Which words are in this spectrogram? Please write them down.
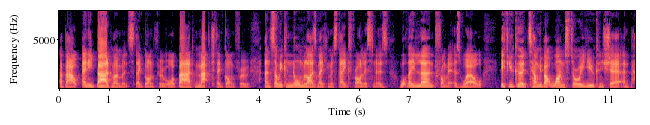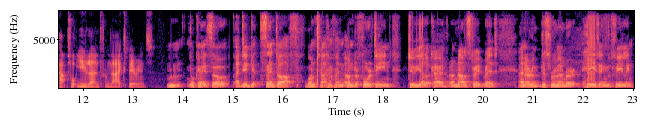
about any bad moments they've gone through or a bad match they've gone through. And so we can normalize making mistakes for our listeners, what they learned from it as well. If you could, tell me about one story you can share and perhaps what you learned from that experience. Mm, okay, so I did get sent off one time when under 14, two yellow cards, not a straight red. And I re- just remember hating the feeling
